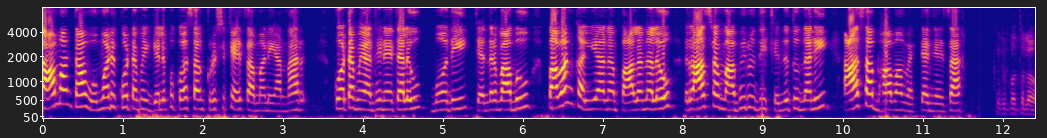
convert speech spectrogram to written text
తామంతా ఉమ్మడి కూటమి గెలుపు కోసం కృషి చేశామని అన్నారు. కూటమి అధినేతలు మోదీ చంద్రబాబు పవన్ కళ్యాణ పాలనలో రాష్ట్రం అభివృద్ధి చెందుతుందని ఆశాభావం వ్యక్తం చేశారు. తిరుపతిలో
